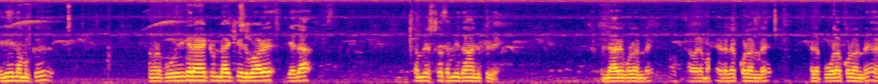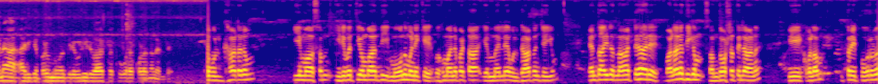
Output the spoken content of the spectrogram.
ഇനി നമുക്ക് നമ്മുടെ പൂർവികരായിട്ടുണ്ടാക്കിയ ഒരുപാട് ജല സംരക്ഷണ സംവിധാനത്തിൽ എല്ലാരംകുളമുണ്ട് അതുപോലെ ഇടലക്കുളമുണ്ട് അതുപോലെ പൂളക്കുളമുണ്ട് അങ്ങനെ അരിക്കപ്പുറം തിരുവടി ഒരു ഭാഗത്തൊക്കെ കുറേ കുളങ്ങളുണ്ട്. ഉദ്ഘാടനം ഈ മാസം ഇരുപത്തിയൊമ്പതാം തീയതി മൂന്ന് മണിക്ക് ബഹുമാനപ്പെട്ട എം എൽ എ ഉദ്ഘാടനം ചെയ്യും. എന്തായാലും നാട്ടുകാർ വളരെയധികം സന്തോഷത്തിലാണ് ഈ കുളം. ഇത്രയും പൂർവ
